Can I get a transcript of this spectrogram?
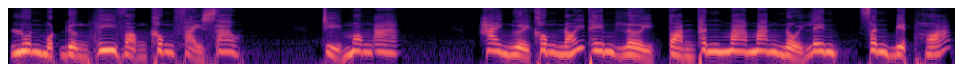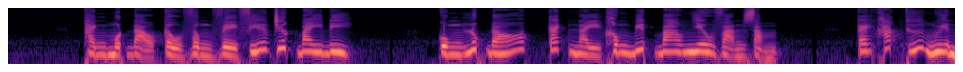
Luôn một đường hy vọng không phải sao. Chỉ mong a Hai người không nói thêm lời, toàn thân ma mang nổi lên, phân biệt hóa. Thành một đảo cầu vòng về phía trước bay đi. Cùng lúc đó, cách này không biết bao nhiêu vạn dặm. cái khác thứ nguyên.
